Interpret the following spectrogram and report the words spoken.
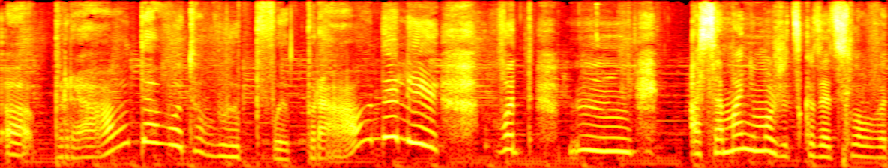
«А, правда, вот вы, вы правда ли? Вот, а сама не может сказать слово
